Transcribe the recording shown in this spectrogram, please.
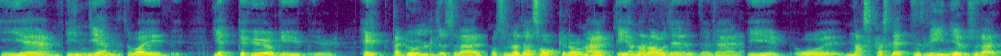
i eh, Indien som var i, jättehög i, i äkta guld och sådär. Och sådana där saker och de här stenarna och det, det där i och Nazca-slättens linjer och sådär.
